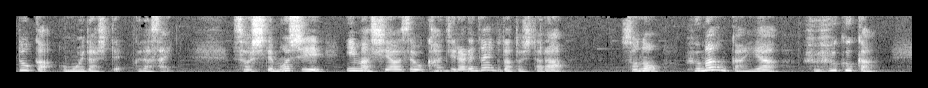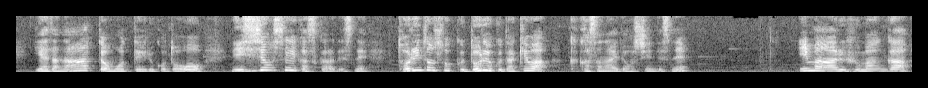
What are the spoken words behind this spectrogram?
どうか思い出してください。そしてもし今幸せを感じられないのだとしたらその不満感や不服感嫌だなって思っていることを日常生活からですね取り除く努力だけは欠かさないでほしいんですね。今ある不満が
